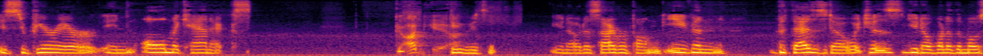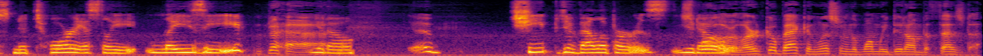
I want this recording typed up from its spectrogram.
is superior in all mechanics. God, yeah. To, you know, to Cyberpunk, even Bethesda, which is, you know, one of the most notoriously lazy, you know, cheap developers, you Spoiler know. alert, go back and listen to the one we did on Bethesda.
